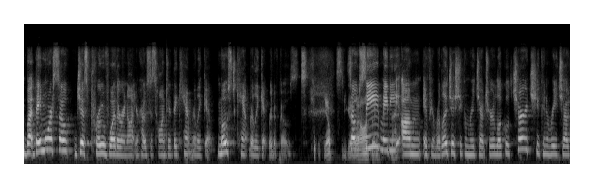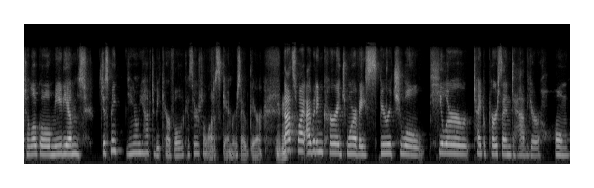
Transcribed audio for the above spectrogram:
but they more so just prove whether or not your house is haunted. They can't really get most can't really get rid of ghosts. Yep so see maybe um if you're religious you can reach out to your local church. You can reach out to local mediums just make you know you have to be careful because there's a lot of scammers out there mm-hmm. that's why i would encourage more of a spiritual healer type of person to have your home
